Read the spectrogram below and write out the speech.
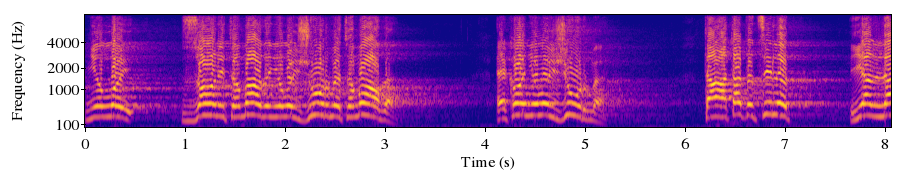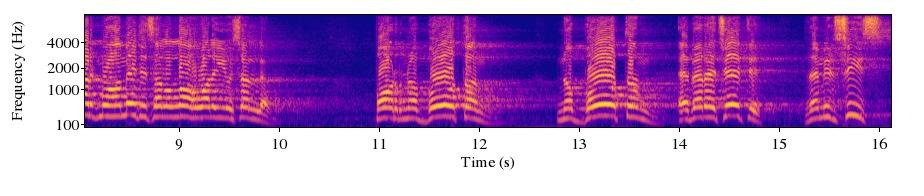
një lloj zani të madh, një lloj zhurme të madhe. E ka një lloj zhurme. Te ata të cilët janë larg Muhammedit sallallahu aleyhi sallam. Por në botën, në botën e bereqetit dhe mirësisë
